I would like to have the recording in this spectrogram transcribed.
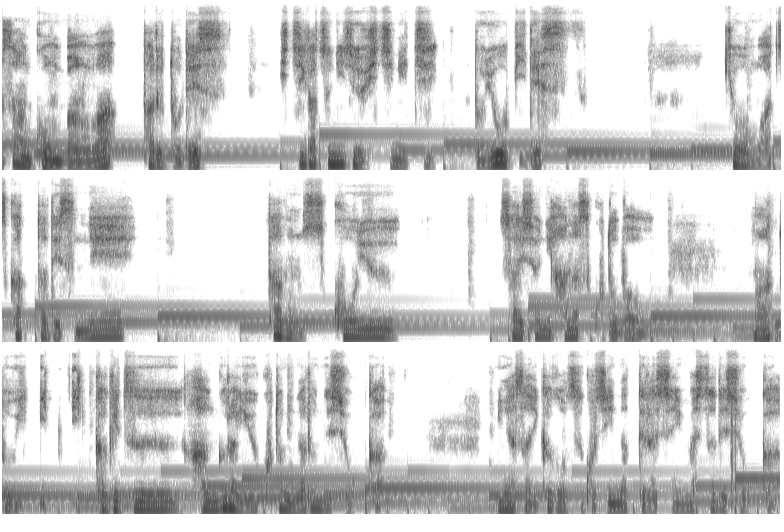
皆さんこんばんは、タルトです。7月27日土曜日です。今日も暑かったですね。多分こういう最初に話す言葉を、まあ、あと1ヶ月半ぐらい言うことになるんでしょうか。皆さんいかがお過ごしになってらっしゃいましたでしょうか。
